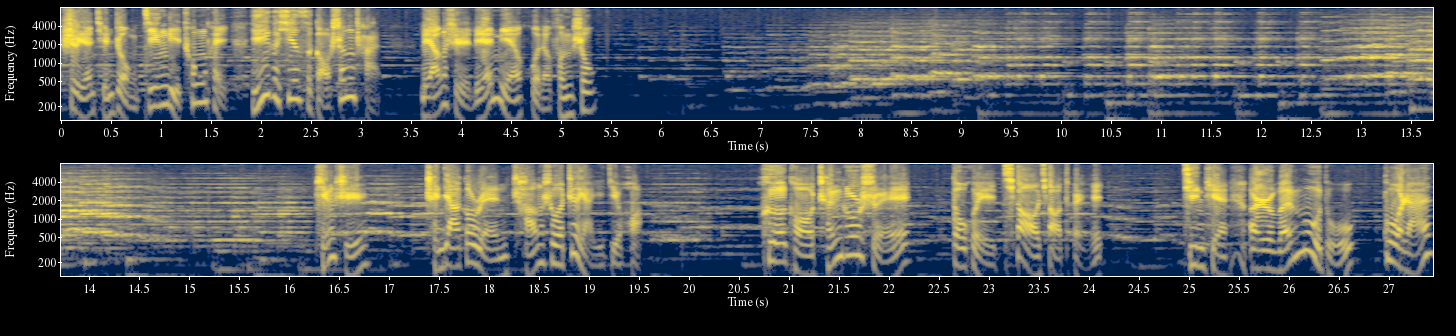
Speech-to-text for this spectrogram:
社员群众精力充沛，一个心思搞生产，粮食连年获得丰收。平时，陈家沟人常说这样一句话。喝口陈沟水都会翘翘腿，今天耳闻目睹，果然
